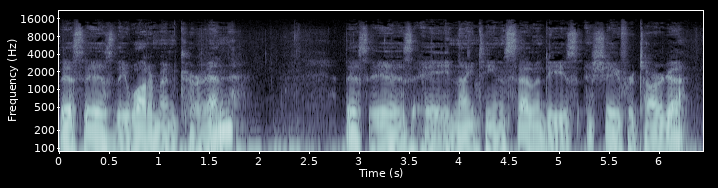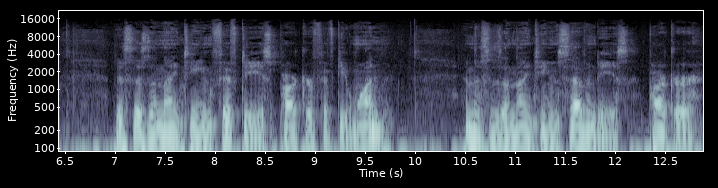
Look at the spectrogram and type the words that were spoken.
This is the Waterman Carène. This is a 1970s Sheaffer Targa. This is a 1950s Parker 51 and this is a 1970s Parker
